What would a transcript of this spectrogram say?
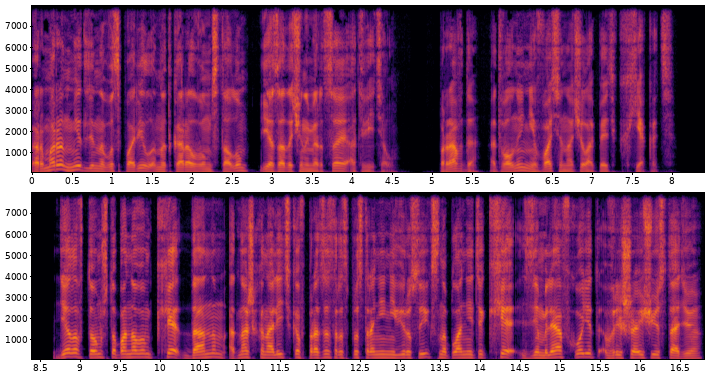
Армаран медленно воспарил над коралловым столом и, озадаченно мерцая, ответил. Правда, от волнения Вася начал опять кхекать. Дело в том, что по новым КХЕ данным от наших аналитиков процесс распространения вируса X на планете КХЕ Земля входит в решающую стадию.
